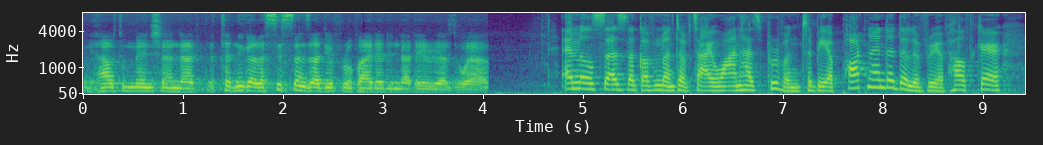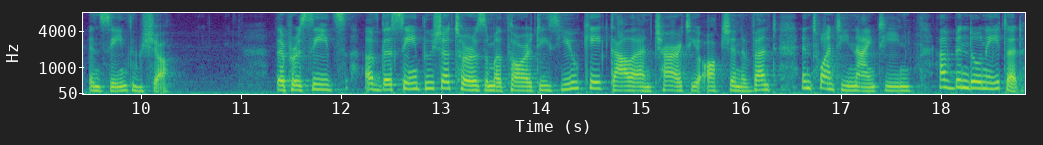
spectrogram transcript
we have to mention that the technical assistance that you provided in that area as well. Emil says the government of Taiwan has proven to be a partner in the delivery of healthcare in St. Lucia. The proceeds of the St. Lucia Tourism Authority's UK Gala and Charity Auction event in 2019 have been donated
